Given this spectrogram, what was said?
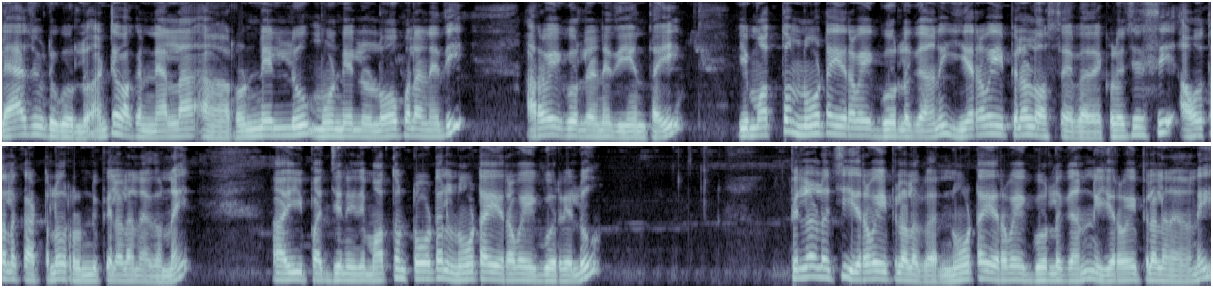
లేజూటి గూర్లు అంటే ఒక నెల రెండు నెలలు మూడు నెలలు లోపల అనేది అరవై గూర్లు అనేది ఈంతాయి ఈ మొత్తం నూట ఇరవై గూర్లు కానీ ఇరవై పిల్లలు వస్తాయి బ్రదర్. ఇక్కడ వచ్చేసి అవతల కట్టలో రెండు పిల్లలు అనేది ఉన్నాయి. ఈ పద్దెనిమిది మొత్తం టోటల్ నూట ఇరవై గొర్రెలు. పిల్లలు వచ్చి ఇరవై పిల్లలు కాదు నూట ఇరవై గొర్రెలు కానీ ఇరవై పిల్లలు అనేది ఉన్నాయి.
